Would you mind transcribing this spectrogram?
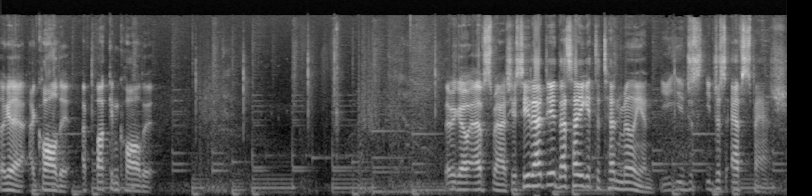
Look at that. I called it. I fucking called it. There we go. F smash. You see that, dude? That's how you get to 10 million. You, you just you just F smash.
